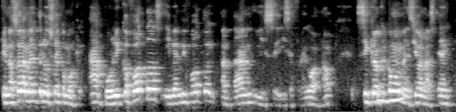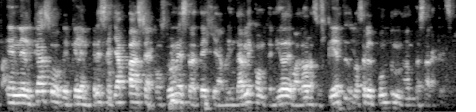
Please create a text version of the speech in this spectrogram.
que no solamente lo use como que, ah, publico fotos y ven mi foto y tan, y se, y se fregó, ¿no? Sí, creo que como mencionas, en, en, el caso de que la empresa ya pase a construir una estrategia, a brindarle contenido de valor a sus clientes, va a ser el punto donde va a empezar a crecer.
